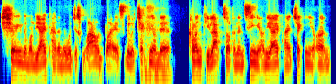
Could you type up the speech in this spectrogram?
showing them on the iPad, and they were just wowed by it. So they were checking on their clunky laptop and then seeing it on the iPad, checking it on,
